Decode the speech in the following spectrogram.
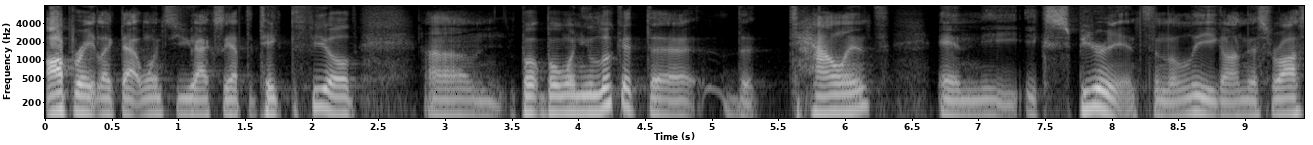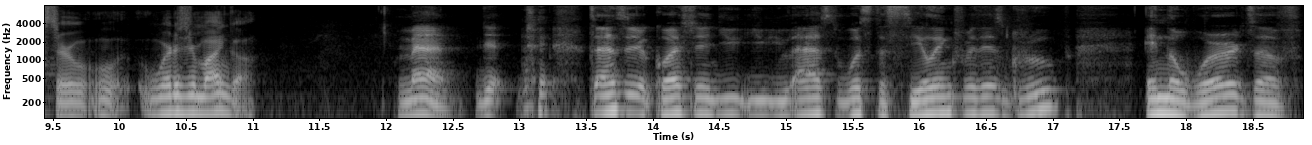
operate like that once you actually have to take the field. Um, but but when you look at the the talent and the experience in the league on this roster, where does your mind go? Man, to answer your question, you, you you asked what's the ceiling for this group. In the words of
